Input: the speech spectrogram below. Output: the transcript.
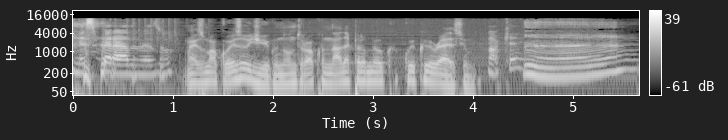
Inesperado mesmo. Mas uma coisa eu digo, não troco nada pelo meu Quick Resume. Ok. Ah,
